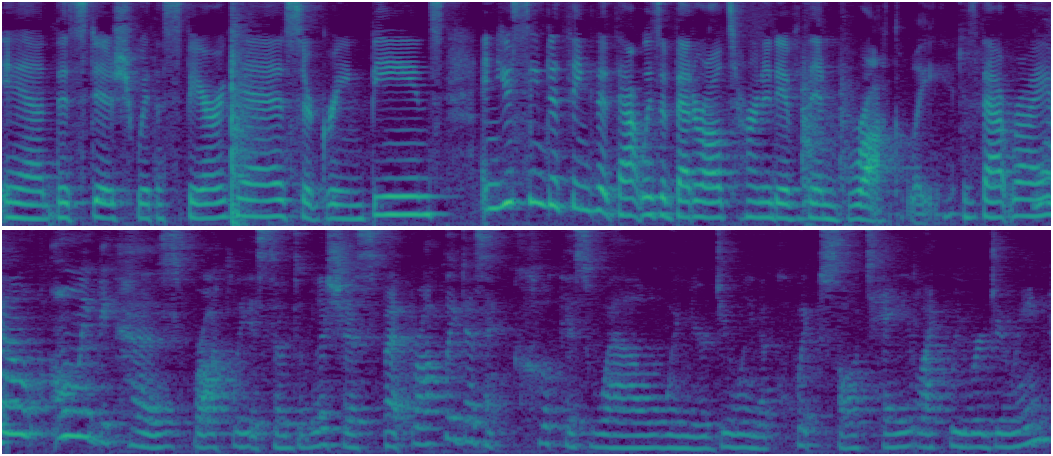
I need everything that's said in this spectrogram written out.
uh, this dish with asparagus or green beans. And you seem to think that that was a better alternative than broccoli. Is that right? Well, only because broccoli is so delicious, but broccoli doesn't cook as well when you're doing a quick saute like we were doing,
